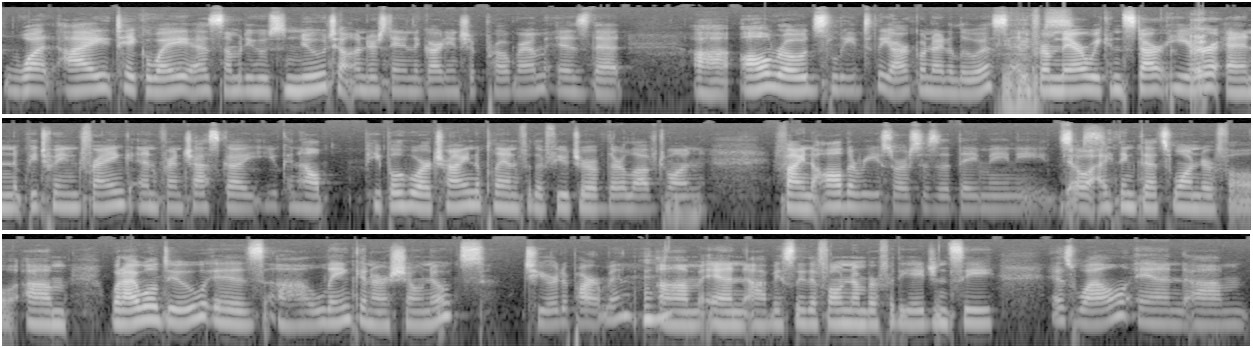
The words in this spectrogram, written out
What I take away as somebody who's new to understanding the guardianship program is that uh, all roads lead to the Arc Oneida Lewis, and from there we can start here. and between Frank and Francesca, you can help people who are trying to plan for the future of their loved one find all the resources that they may need. So I think that's wonderful. Um, what I will do is uh, link in our show notes to your department um, and obviously the phone number for the agency as well. And um,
